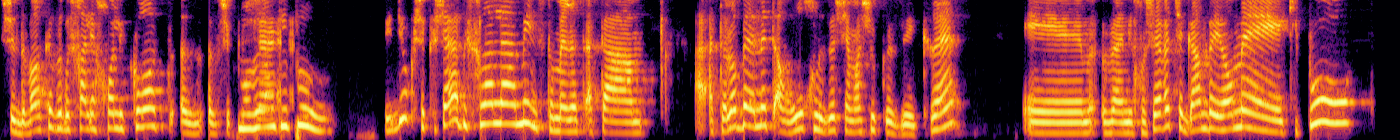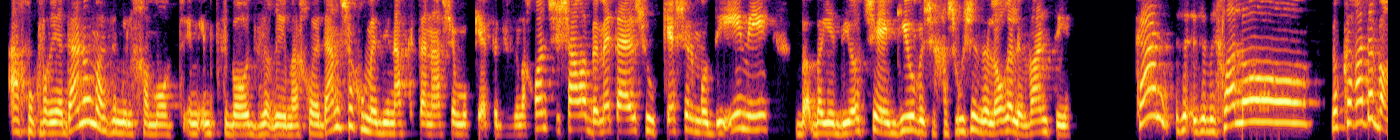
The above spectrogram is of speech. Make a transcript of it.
שדבר כזה בכלל יכול לקרות, אז, אז שקשה... כמו ביום כיפור. בדיוק, שקשה בכלל להאמין, זאת אומרת, אתה, אתה לא באמת ערוך לזה שמשהו כזה יקרה, אמ, ואני חושבת שגם ביום אה, כיפור, אנחנו כבר ידענו מה זה מלחמות עם, עם צבאות זרים, אנחנו ידענו שאנחנו מדינה קטנה שמוקפת, וזה נכון ששם באמת היה איזשהו כשל מודיעיני ב, בידיעות שהגיעו ושחשבו שזה לא רלוונטי. כאן זה, זה בכלל לא, לא קרה דבר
